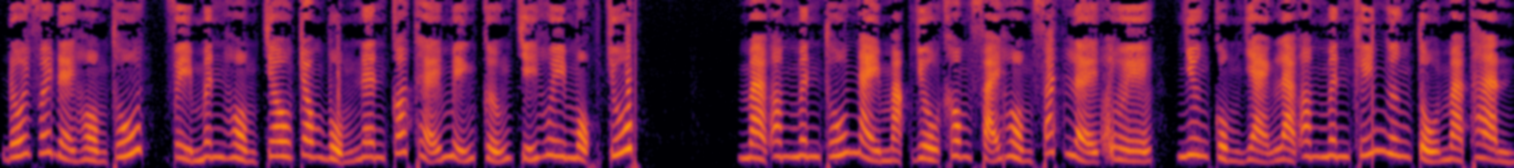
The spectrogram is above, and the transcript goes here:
Đối với đề hồn thú, vì minh hồn châu trong bụng nên có thể miễn cưỡng chỉ huy một chút. Mà âm minh thú này mặc dù không phải hồn phách lệ uệ, nhưng cùng dạng là âm minh khí ngưng tụ mà thành.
